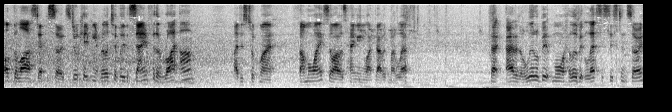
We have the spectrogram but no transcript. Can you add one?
of the last episode. Still keeping it relatively the same for the right arm. I just took my thumb away, so I was hanging like that with my left. That added a little bit more, a little bit less assistance, sorry.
